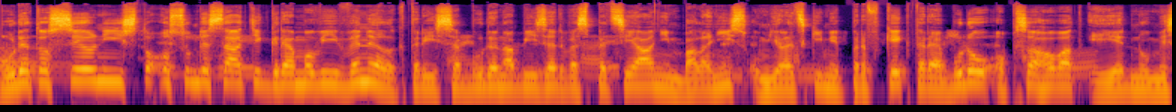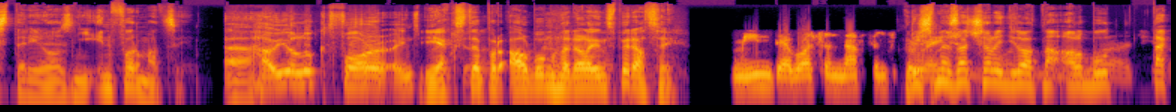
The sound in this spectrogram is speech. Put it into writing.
Bude to silný 180-gramový vinyl, který se bude nabízet ve speciálním balení s uměleckými prvky, které budou obsahovat i jednu mysteriózní informaci. Uh, Jak jste pro album hledali inspiraci? Když jsme začali dělat na albu, tak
